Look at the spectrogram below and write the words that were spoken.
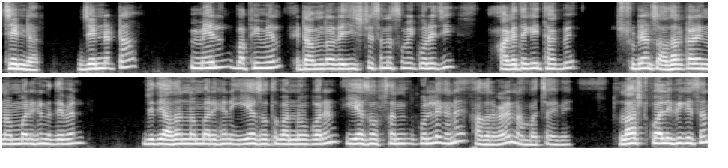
জেন্ডার জেন্ডারটা মেল বা ফিমেল এটা আমরা রেজিস্ট্রেশনের সময় করেছি, আগে থেকেই থাকবে। স্টুডেন্টস আধার কার্ডের নাম্বার এখানে দেবেন। যদি আধার নাম্বার এখানে ইয়াস অথবা নো করেন ইয়াস অপশান করলে এখানে আধার কার্ডের নাম্বার চাইবে। লাস্ট কোয়ালিফিকেশান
